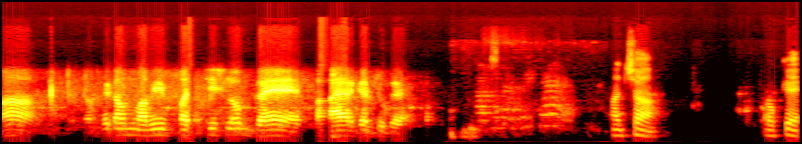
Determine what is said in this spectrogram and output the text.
हाँ कम से कम अभी 25 लोग गए हैं फायर कर चुके हैं। अच्छा ओके।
